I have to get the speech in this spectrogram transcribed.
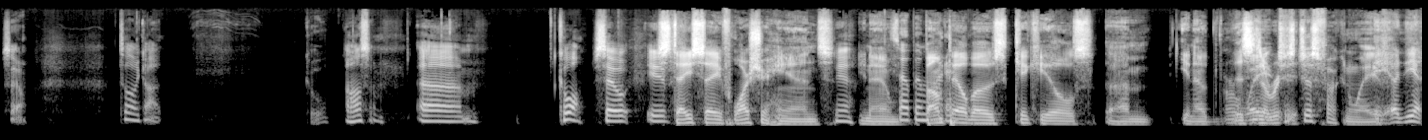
So that's all I got. Cool. Awesome. Um, cool. So if Stay safe. Wash your hands. Yeah. You know, bump water. elbows, kick heels. Um, you know, Or this wave. is a re- just just fucking wave. Yeah, yeah.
